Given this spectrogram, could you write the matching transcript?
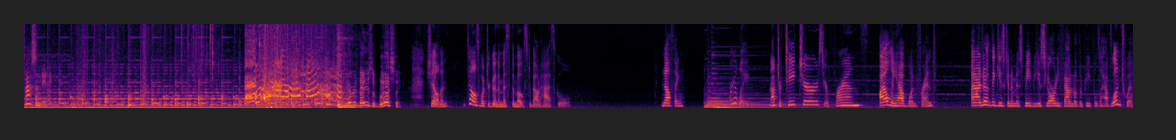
Fascinating. Every day is a blessing. Sheldon, tell us what you're going to miss the most about high school. Nothing. Really? Not your teachers, your friends? I only have one friend. And I don't think he's gonna miss me because he already found other people to have lunch with.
